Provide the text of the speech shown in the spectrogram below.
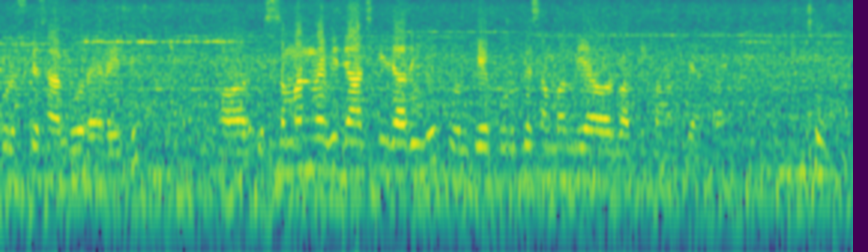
पुरुष के साथ वो रह रही थी। और इस संबंध में भी जाँच की जा रही है कि उनके पूर्व के संबंध या और बाकी कहाँ क्या था ठीक।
